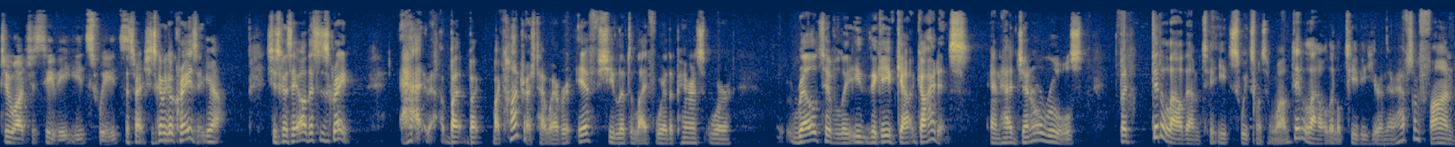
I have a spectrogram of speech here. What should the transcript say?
To watch his TV, eat sweets. That's right. She's going to go crazy. Yeah. She's going to say, "Oh, this is great." Ha- But, but by contrast, however, if she lived a life where the parents were relatively, they gave gu- guidance and had general rules, but did allow them to eat sweets once in a while, did allow a little TV here and there, have some fun,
